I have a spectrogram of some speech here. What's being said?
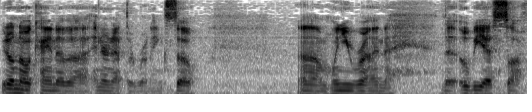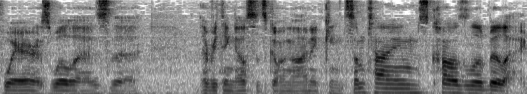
we don't know what kind of uh, internet they're running. So um, when you run the OBS software as well as the everything else that's going on, it can sometimes cause a little bit of lag.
